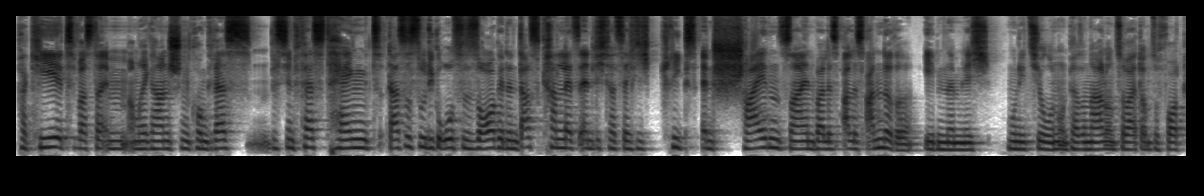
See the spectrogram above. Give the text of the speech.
Paket, was da im amerikanischen Kongress ein bisschen festhängt, das ist so die große Sorge, denn das kann letztendlich tatsächlich kriegsentscheidend sein, weil es alles andere, eben nämlich Munition und Personal und so weiter und so fort,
